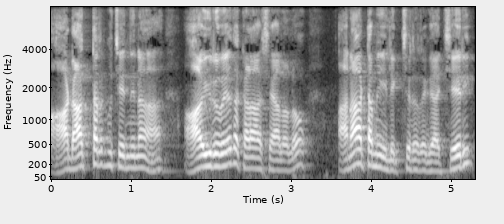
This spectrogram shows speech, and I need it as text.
ఆ డాక్టర్కు చెందిన ఆయుర్వేద కళాశాలలో అనాటమీ లెక్చరర్గా చేరి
